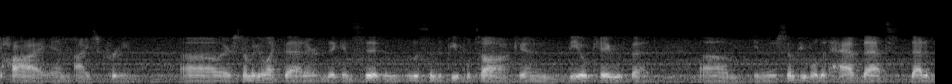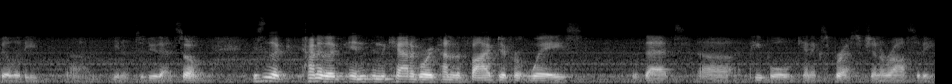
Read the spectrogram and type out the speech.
pie and ice cream. Uh, there's somebody like that. Or They can sit and listen to people talk and be okay with that. Um, you know, there's some people that have that that ability, um, you know, to do that. So these are the kind of the in, in the category, kind of the five different ways that uh, people can express generosity.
